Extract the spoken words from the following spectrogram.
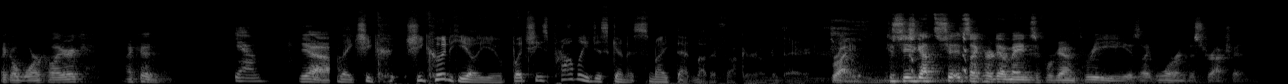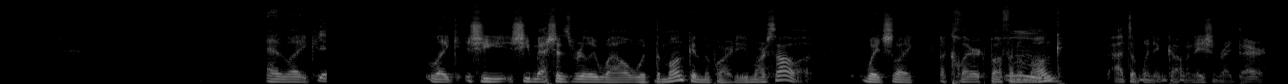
like a war cleric. I could, Yeah. yeah, Like she could, she could heal you, but she's probably just gonna smite that motherfucker over there. right. Because she's got the shit. It's like her domains. If we're going three, is like war and destruction. And like Yeah. like she she meshes really well with the monk in the party, Marsala, which like a cleric buff and a Mm. monk, that's a winning combination right there.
